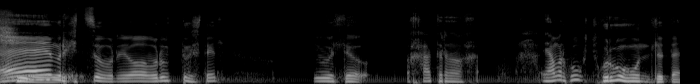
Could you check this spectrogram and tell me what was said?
амар хэцүү ёо өрөвдөг стэл юу лээ хатар ямар хүүхд хөргөн хүн лөө да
